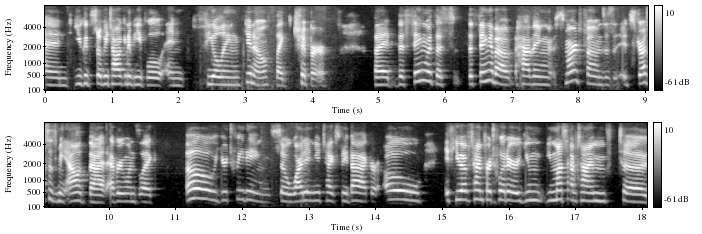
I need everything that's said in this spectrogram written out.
and you could still be talking to people and feeling you know like chipper. But the thing with this, the thing about having smartphones is it stresses me out that everyone's like, "Oh, you're tweeting, so why didn't you text me back?" Or, "Oh, if you have time for Twitter, you you must have time to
